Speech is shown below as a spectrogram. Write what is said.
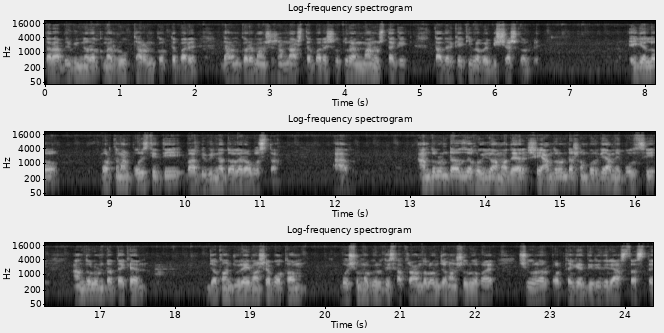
তারা বিভিন্ন রকমের রূপ ধারণ করতে পারে, ধারণ করে মানুষের সামনে আসতে পারে, সুতরাং মানুষ তাকে, তাদেরকে কীভাবে বিশ্বাস করবে। এই গেল বর্তমান পরিস্থিতি বা বিভিন্ন দলের অবস্থা। আর আন্দোলনটা যে হইল আমাদের, সেই আন্দোলনটা সম্পর্কে আমি বলছি, আন্দোলনটা দেখেন, যখন জুলাই মাসে প্রথম বৈষম্য বিরোধী ছাত্র আন্দোলন যখন শুরু হয়, শুরু হওয়ার পর থেকে ধীরে ধীরে আস্তে আস্তে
